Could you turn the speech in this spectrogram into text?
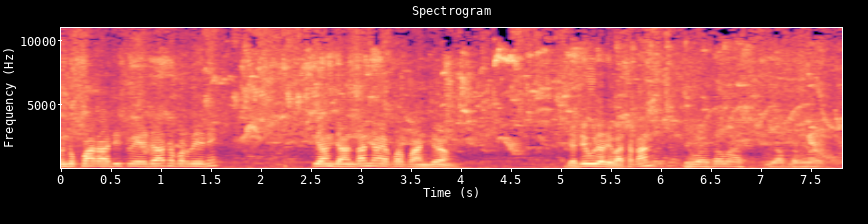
Untuk para di Sweda seperti ini. Yang jantan yang ekor panjang. Jadi udah dewasa kan? Dewasa mas. Siap ternak.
